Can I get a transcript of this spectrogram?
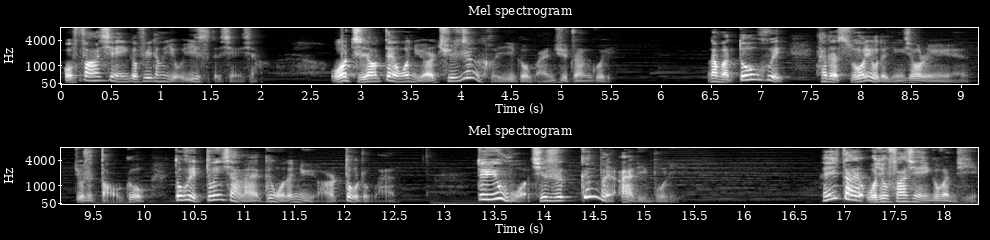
我发现一个非常有意思的现象：我只要带我女儿去任何一个玩具专柜，那么都会他的所有的营销人员，就是导购，都会蹲下来跟我的女儿逗着玩。对于我，其实根本爱理不理。哎，但我就发现一个问题：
